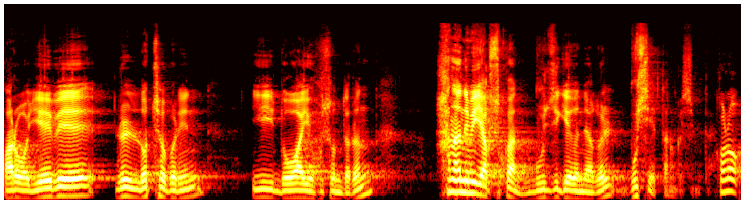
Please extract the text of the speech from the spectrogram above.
바로 예배를 놓쳐버린 이 노아의 후손들은 하나님이 약속한 무지개 언약을 무시했다는 것입니다. この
